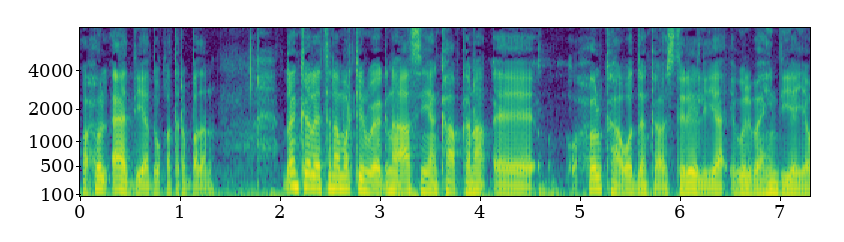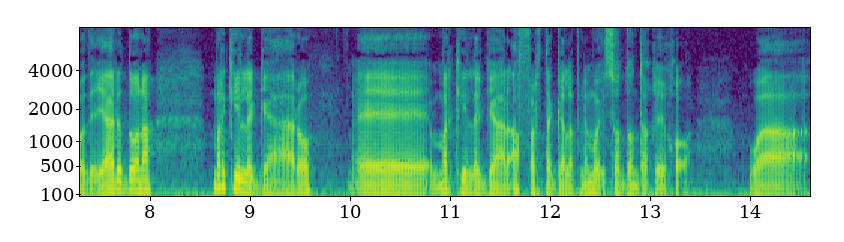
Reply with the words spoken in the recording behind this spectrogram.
waa xul aad iyo aad u khatar badan. Dhan kaleetana markaynu eegna asian kaabkana ee xulka wadanka australia iyo weliba hindiya ayaa wada ciyaari doona. Markii la gaaro markii la gaaro afarta galabnimo iyo soddon daqiiqo waa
